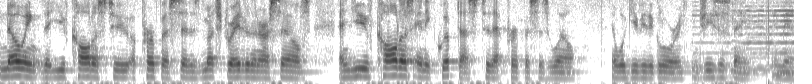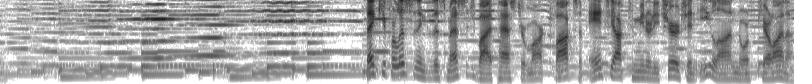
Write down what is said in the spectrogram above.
knowing that you've called us to a purpose that is much greater than ourselves. And you've called us and equipped us to that purpose as well. And we'll give you the glory. In Jesus' name, amen. Thank you for listening to this message by Pastor Mark Fox of Antioch Community Church in Elon, North Carolina.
